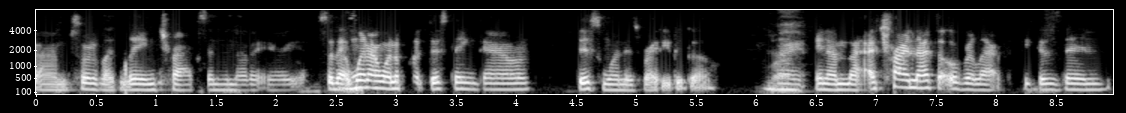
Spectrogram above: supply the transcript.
I'm sort of like laying tracks in another area so that when I want to put this thing down, this one is ready to go. Right. And I'm not, I try not to overlap because then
